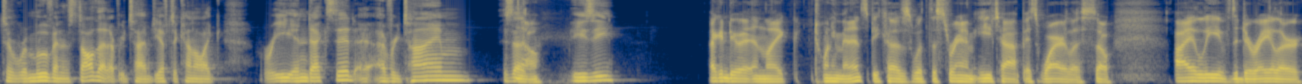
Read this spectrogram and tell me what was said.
to remove and install that every time? Do you have to kind of like re-index it every time? Is that No. easy? I can do it in like 20 minutes because with the SRAM ETAP, it's wireless. So I leave the derailleur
